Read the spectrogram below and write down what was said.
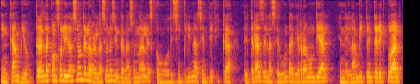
En cambio, tras la consolidación de las relaciones internacionales como disciplina científica detrás de la Segunda Guerra Mundial, en el ámbito intelectual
